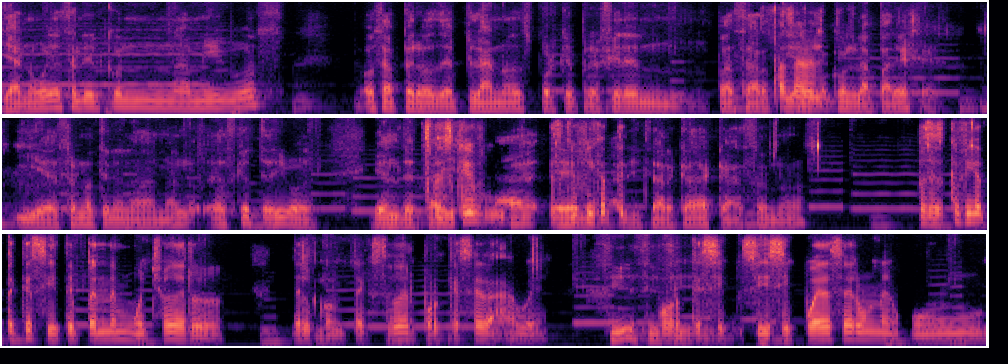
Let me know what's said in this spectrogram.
ya no voy a salir con amigos o sea, pero de plano es porque prefieren pasar, tiempo con la pareja. Y eso no tiene nada malo. Es que te digo, el detalle es que, es que fíjate cada caso, ¿no? Pues es que fíjate que sí depende mucho del, del contexto del por qué se da, güey. Sí, sí, Porque sí, sí, sí, puede ser un, un,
